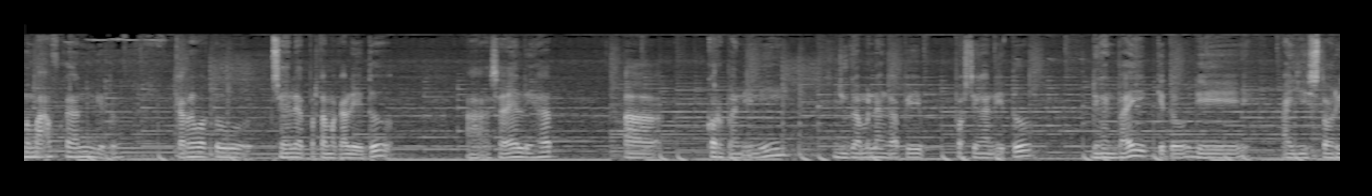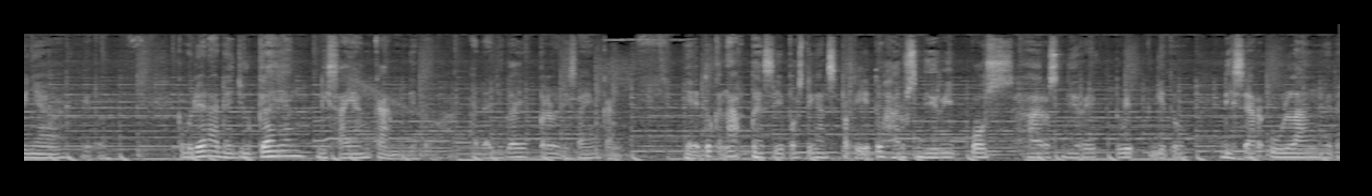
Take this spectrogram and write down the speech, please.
memaafkan gitu. Karena waktu saya lihat pertama kali itu uh, saya lihat uh, korban ini juga menanggapi postingan itu dengan baik gitu di IG story-nya gitu. Kemudian ada juga yang disayangkan gitu ada juga yang perlu disayangkan yaitu kenapa sih postingan seperti itu harus di repost harus di retweet gitu di share ulang gitu.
